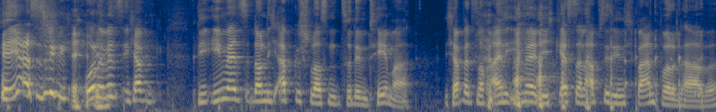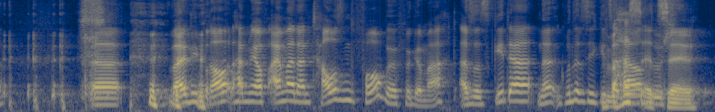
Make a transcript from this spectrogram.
ja, es ist wirklich, ohne Witz, ich habe die E-Mails noch nicht abgeschlossen zu dem Thema. Ich habe jetzt noch eine E-Mail, die ich gestern absichtlich nicht beantwortet habe. Äh, weil die Braut hat mir auf einmal dann tausend Vorwürfe gemacht. Also es geht ja, ne, grundsätzlich geht es ja darum, erzähl? du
